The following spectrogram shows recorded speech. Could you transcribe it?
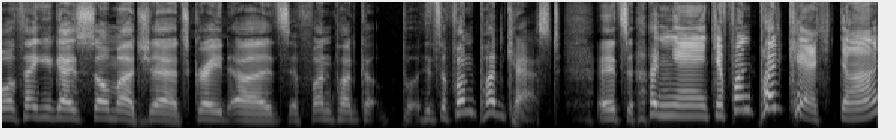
well, thank you guys so much. Yeah, it's great. Uh, it's a fun podca- It's a fun podcast. It's it's a fun podcast, Doc.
